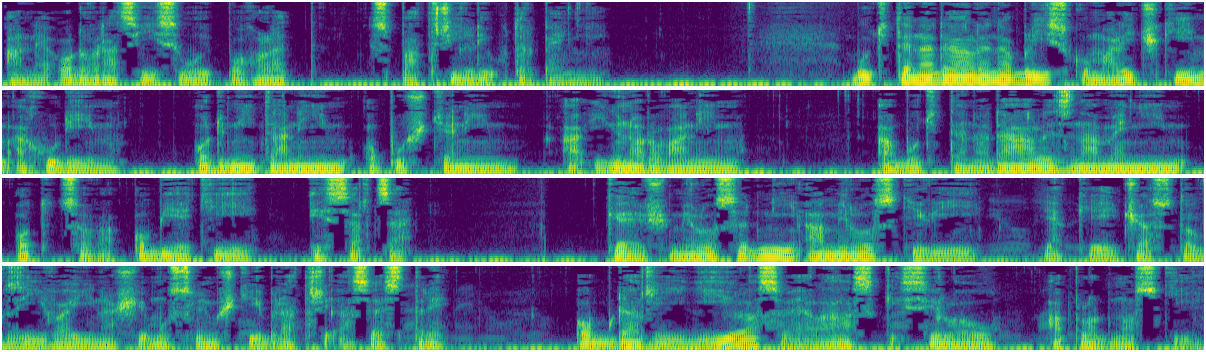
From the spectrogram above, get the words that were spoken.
a neodvrací svůj pohled, spatří-li utrpení. Buďte nadále na blízku maličkým a chudým, odmítaným, opuštěným a ignorovaným a buďte nadále znamením Otcova obětí i srdce. Kéž milosedný a milostivý, jak jej často vzývají naši muslimští bratři a sestry, obdaří díla své lásky silou a plodností.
